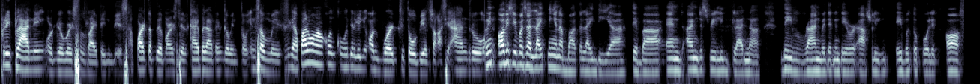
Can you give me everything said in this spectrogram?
pre-planning or they were still writing this, a part of them are still, kaya ba natin gawin to in some ways? Kasi nga, paano nga kung, kung hindi naging on board si Toby at saka si Andrew? I mean, obviously, it was a lightning in a bottle idea, diba? And I'm just really glad na they ran with it and they were actually able to pull it off.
